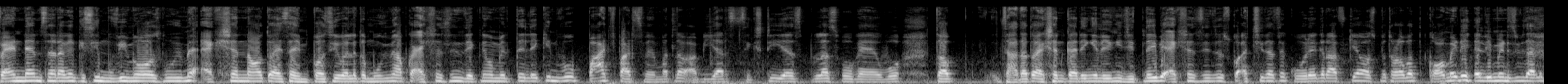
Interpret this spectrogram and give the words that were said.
वैन डैम सर अगर किसी मूवी में हो, उस मूवी में एक्शन ना हो तो ऐसा इम्पॉसिबल है। तो मूवी में आपको एक्शन सीन देखने को मिलते हैं, लेकिन वो पाँच पार्ट्स में मतलब अभी यार सिक्सटी ईयर्स प्लस हो गए वो तो अब ज़्यादा तो एक्शन करेंगे, लेकिन जितने भी एक्शन सीन्स उसको अच्छी तरह से कोरियोग्राफ किया, उसमें थोड़ा बहुत कॉमेडी एलिमेंट्स भी डाले।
